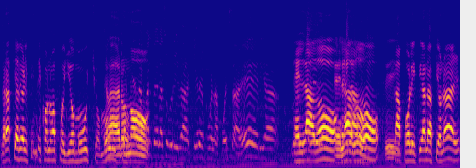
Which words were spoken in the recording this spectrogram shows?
gracias a Dios el síndico nos apoyó mucho, mucho. Claro, no. Aparte de la seguridad, ¿quiénes fue? ¿La Fuerza Aérea? El lado, El lado, sí. la Policía Nacional,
